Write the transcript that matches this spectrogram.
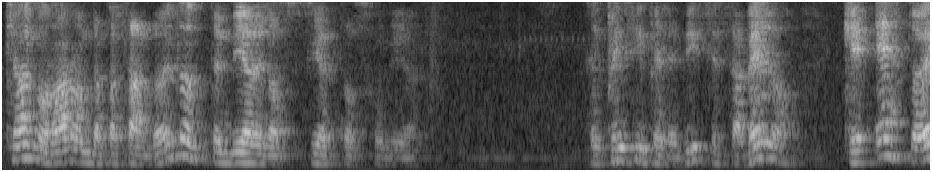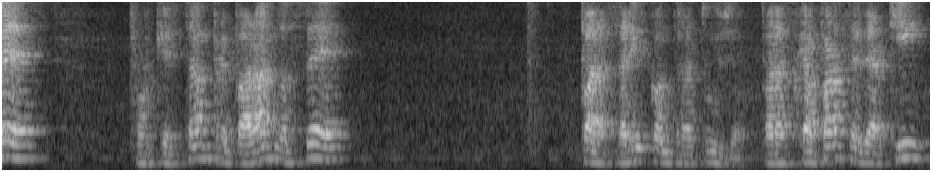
que algo raro anda pasando. Él no entendía de los fiestas judías. El príncipe le dice, sabelo, que esto es porque están preparándose para salir contra tuyo, para escaparse de aquí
